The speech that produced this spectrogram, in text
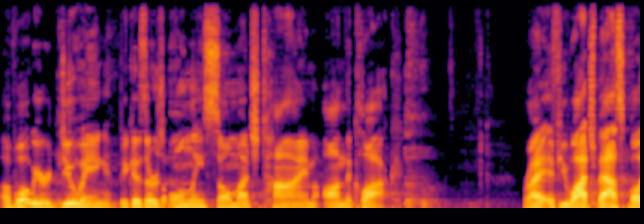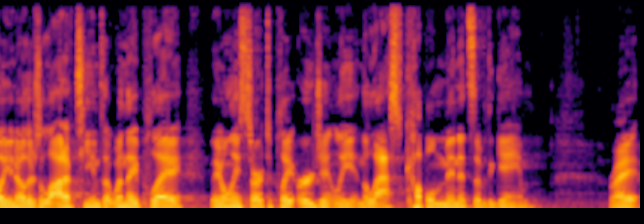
of what we were doing because there's only so much time on the clock right? If you watch basketball, you know there's a lot of teams that when they play, they only start to play urgently in the last couple minutes of the game, right?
